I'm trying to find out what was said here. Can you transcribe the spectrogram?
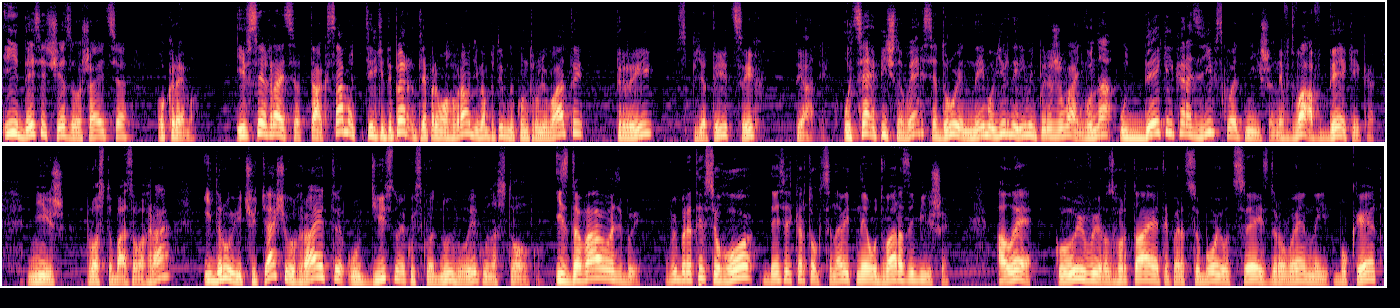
і 10 ще залишається окремо. І все грається так само, тільки тепер для перемоги в раунді вам потрібно контролювати 3 з 5 цих театрів. Оця епічна версія дарує неймовірний рівень переживань. Вона у декілька разів складніша, не в два, а в декілька, ніж просто базова гра, і дарує відчуття, що ви граєте у дійсно якусь складну і велику настолку. І здавалось би, ви берете всього 10 карток, це навіть не у два рази більше. Але коли ви розгортаєте перед собою оцей здоровенний букет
